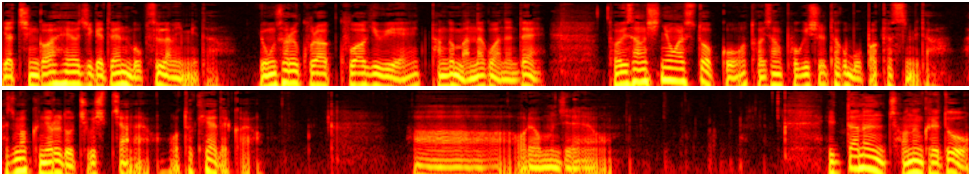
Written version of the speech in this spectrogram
여친과 헤어지게 된 몹슬남입니다. 용서를 구하기 위해 방금 만나고 왔는데 더 이상 신용할 수도 없고 더 이상 보기 싫다고 못 박혔습니다. 하지만 그녀를 놓치고 싶지 않아요. 어떻게 해야 될까요? 아, 어려운 문제네요. 일단은 저는 그래도,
